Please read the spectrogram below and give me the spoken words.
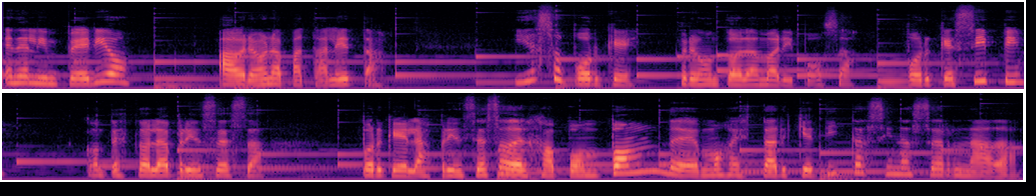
en el imperio habrá una pataleta. ¿Y eso por qué? preguntó la mariposa. Porque Sipi, contestó la princesa, porque las princesas del Japón Pom debemos estar quietitas sin hacer nada.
